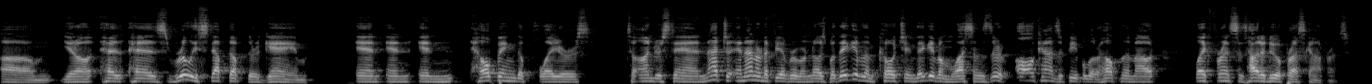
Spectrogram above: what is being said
um, you know, has has really stepped up their game in in in helping the players to understand not to, and I don't know if everyone knows, but they give them coaching, they give them lessons. There are all kinds of people that are helping them out. Like for instance, how to do a press conference,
